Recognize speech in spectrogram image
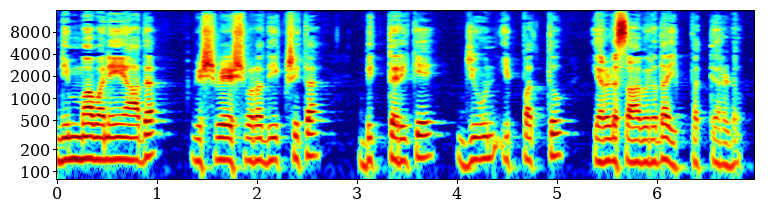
ನಿಮ್ಮವನೇ ಆದ ವಿಶ್ವೇಶ್ವರ ದೀಕ್ಷಿತ ಬಿತ್ತರಿಕೆ ಜೂನ್ ಇಪ್ಪತ್ತು ಎರಡು ಸಾವಿರದ ಇಪ್ಪತ್ತೆರಡು.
